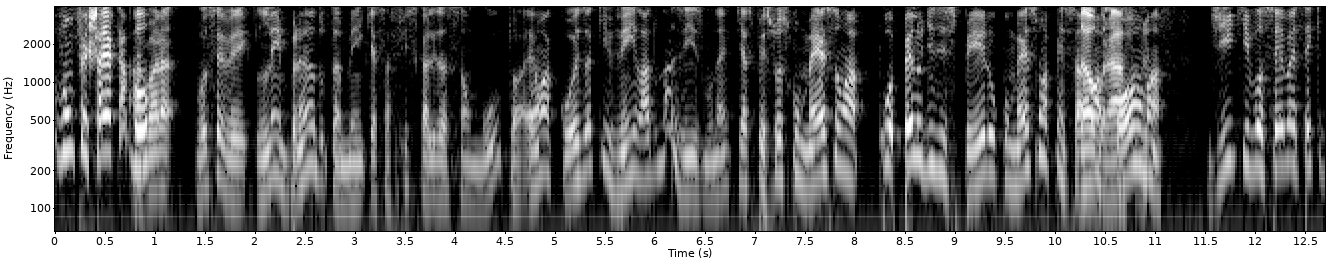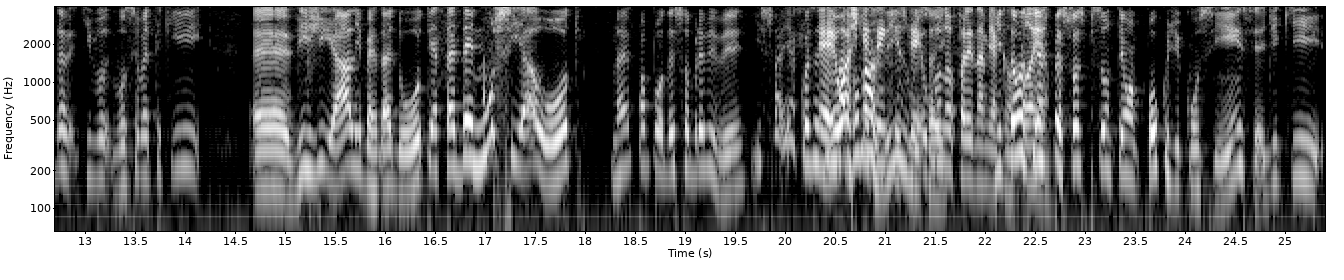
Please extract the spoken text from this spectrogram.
vamos fechar e acabou. Agora, você vê, lembrando também que essa fiscalização mútua é uma coisa que vem lá do nazismo, né? Que as pessoas começam a, pelo desespero, começam a pensar Dá o numa braço, forma de que você vai ter que, que vo- você vai ter que é, vigiar a liberdade do outro e até denunciar o outro, né? Para poder sobreviver. Isso aí é coisa de É, eu acho que tem que nazismo. ter. Quando eu falei na minha Então, assim, campanha. as pessoas precisam ter um pouco de consciência de que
